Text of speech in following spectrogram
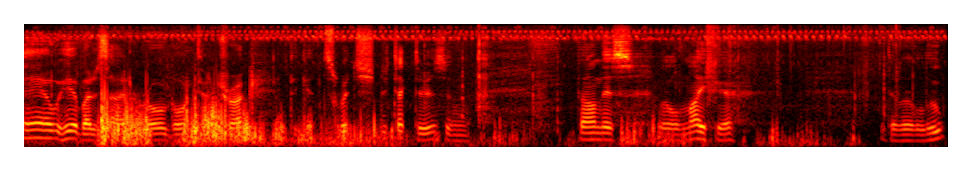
And over here by the side of the road going to the truck to get switch detectors and found this little knife here a little loop.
